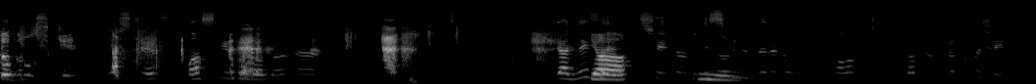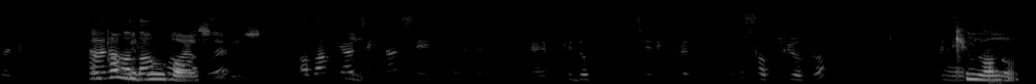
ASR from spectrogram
Podcast, basket olalı. He. Ya neyse Ya, şeyden bilmiyorum. isminin nereli olduğunu falan hiç hatırlamıyorum şu an ama şey söyleyeyim. Bir tane tam bir adam ruh vardı. Adam gerçekten şeydi pedofili içerik üretip bunu satıyordu. Hani Kim lan o?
